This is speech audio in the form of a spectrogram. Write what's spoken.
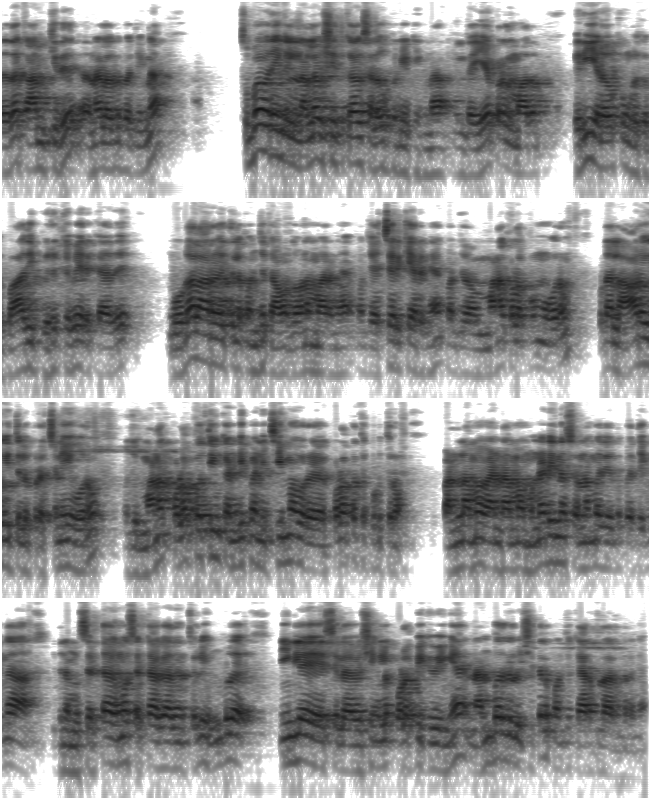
அதுதான் காமிக்குது. அதனால வந்து பார்த்தீங்கன்னா சுபவரியங்கள் நல்ல விஷயத்துக்காக செலவு பண்ணிட்டீங்கன்னா இந்த ஏப்ரல் மாதம் பெரிய அளவுக்கு உங்களுக்கு பாதிப்பு இருக்கவே இருக்காது. உடல் ஆரோக்கியத்தில் கொஞ்சம் கவ கவனமாக இருங்க. கொஞ்சம் எச்சரிக்கையாக இருங்க. கொஞ்சம் மனக்குழப்பமும் வரும். உடல் ஆரோக்கியத்தில் பிரச்சனையும் வரும். கொஞ்சம் மனக்குழப்பத்தையும் கண்டிப்பாக நிச்சயமாக ஒரு குழப்பத்தை கொடுத்துரும். பண்ணலாமா வேண்டாமா? முன்னாடி நான் சொன்ன மாதிரி வந்து பார்த்தீங்கன்னா இது நமக்கு செட் ஆகுமா செட் ஆகாதுன்னு சொல்லி உங்களை நீங்களே சில விஷயங்களை குழப்பிக்குவீங்க. நண்பர்கள் விஷயத்தில் கொஞ்சம் கேர்ஃபுல்லாக இருந்துருங்க.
